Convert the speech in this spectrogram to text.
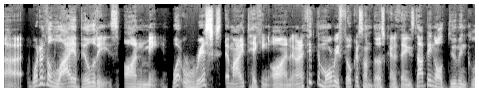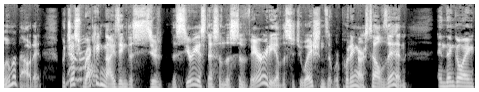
Uh, what are the liabilities on me? What risks am I taking on? And I think the more we focus on those kind of things, not being all doom and gloom about it, but just No. recognizing the ser- the seriousness and the severity of the situations that we're putting ourselves in, and then going,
